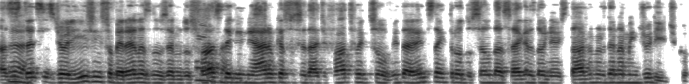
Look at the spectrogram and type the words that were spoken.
as é. instâncias de origem soberanas no exame dos fatos delinearam que a sociedade de fato foi dissolvida antes da introdução das regras da união estável no ordenamento jurídico,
